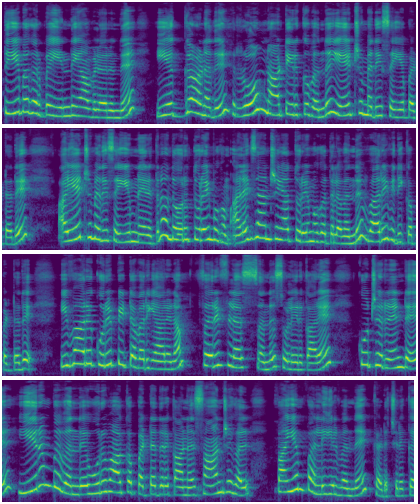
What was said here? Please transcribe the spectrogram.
தீபகற்ப இந்தியாவிலிருந்து எஃகானது ரோம் நாட்டிற்கு வந்து ஏற்றுமதி செய்யப்பட்டது. ஏற்றுமதி செய்யும் நேரத்தில் அந்த ஒரு துறைமுகம் அலெக்சாண்ட்ரியா துறைமுகத்தில் வந்து வரி விதிக்கப்பட்டது. இவ்வாறு குறிப்பிட்டவர் யாருன்னா ஃபெரிஃப்ளஸ் வந்து சொல்லியிருக்காரு. கூற்று ரெண்டு இரும்பு வந்து உருவாக்கப்பட்டதற்கான சான்றுகள் பையம்பள்ளியில் வந்து கிடச்சிருக்கு.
